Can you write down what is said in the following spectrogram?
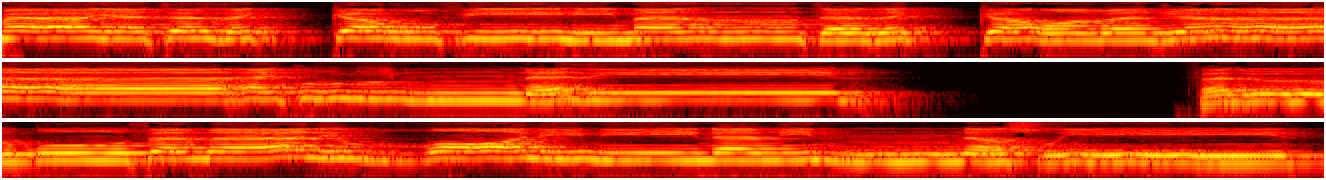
ما يتذكر فيه من تذكر وجاءكم فذوقوا فما للظالمين من نصير.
